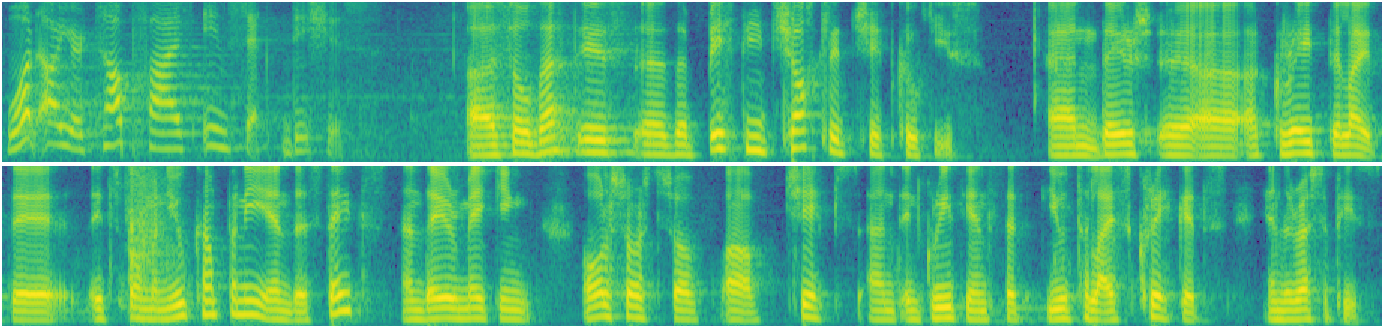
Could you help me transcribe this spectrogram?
What are your top five insect dishes? Uh, so that is uh, the Bitty chocolate chip cookies. And they're uh, a great delight. They, it's from a new company in the States, and they're making all sorts of, of chips and ingredients that utilize crickets in the recipes.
